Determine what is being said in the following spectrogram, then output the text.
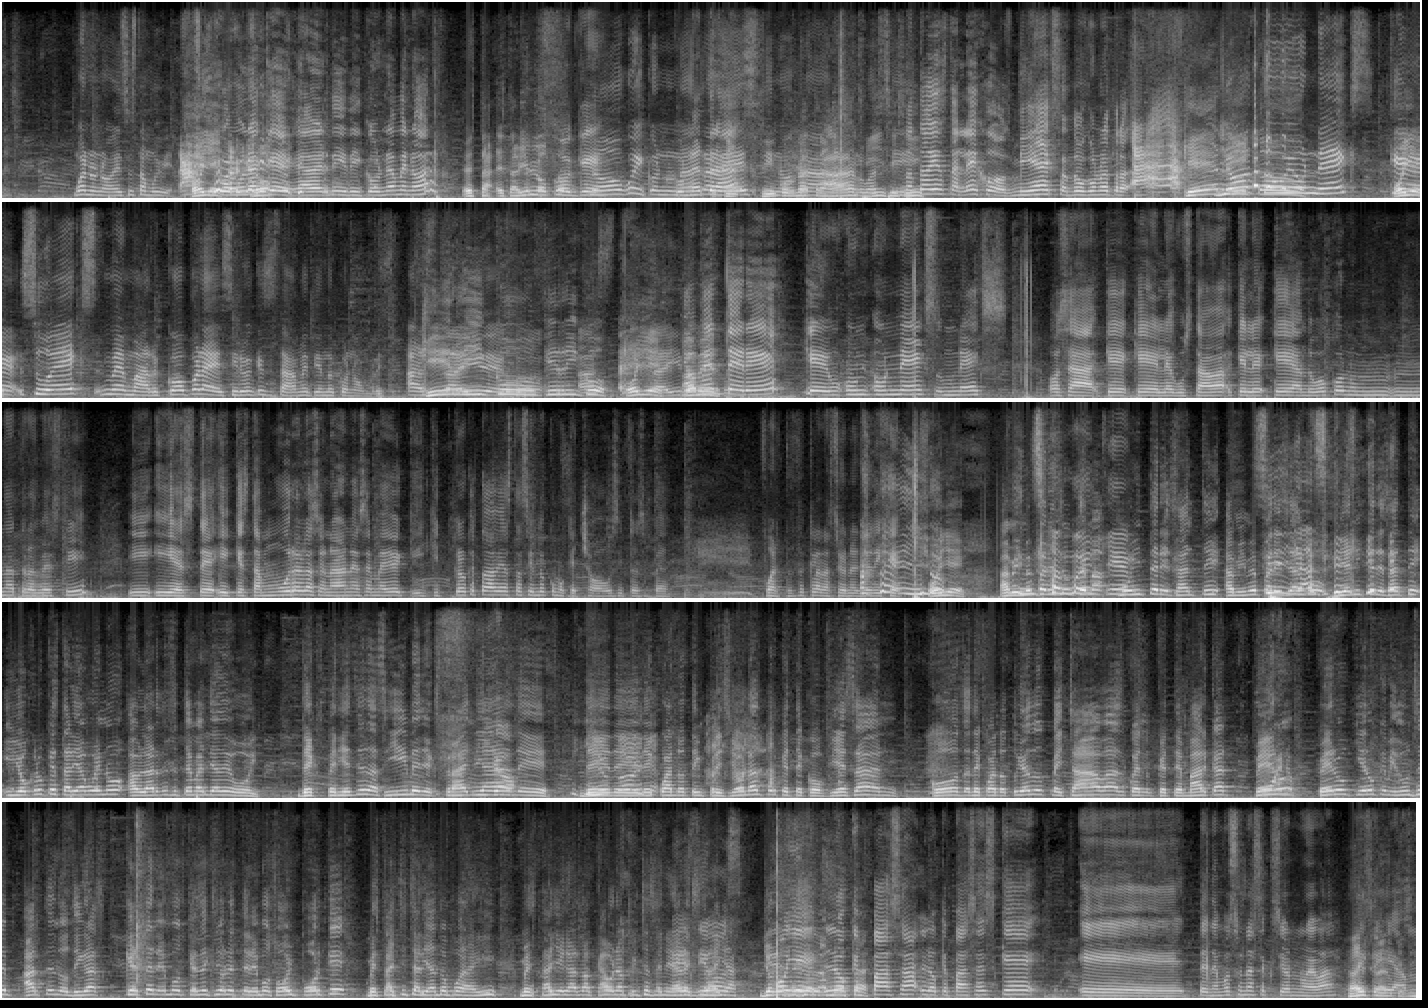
Bueno, no, eso está muy bien. Ah, Oye, ¿Con una no, qué? A ver, Didi, ¿con una menor? Está, está bien loco. ¿O qué? No, güey, con una, una trans? travesti, Sí, con ¿no? una trans, sí, sí. No te vayas tan lejos. Mi ex anduvo con una otra. ¡Ah! ¡Qué rico! Yo tuve un ex que Oye. su ex me marcó para decirme que se estaba metiendo con hombres. Hasta ¡Qué rico! ¡Qué rico! Hasta Oye, a Yo me enteré que un, un ex, un ex, o sea, que, que le gustaba, que, le, que anduvo con un- una transvesti, Y, y, este, y que está muy relacionada en ese medio y, y que creo que todavía está haciendo como que shows y todo ese pedo. Fuertes declaraciones, yo dije. Yo Oye, a mí me parece un tema quién. muy interesante, a mí me parece algo bien interesante y yo creo que estaría bueno hablar de ese tema el día de hoy. De experiencias así medio extrañas, Yo. de, de, Yo de- de cuando te impresionas porque te confiesan cosas, de cuando tú ya sospechabas, cuando que te marcan. Pero, Bueno. pero quiero que mi dulce antes nos digas qué tenemos, qué secciones tenemos hoy, porque me está chichareando por ahí, me está llegando acá una pinche señal extraña. Yo no Oye, la lo que pasa, lo que pasa es que eh, tenemos una sección nueva Ay, que claro se que sí.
